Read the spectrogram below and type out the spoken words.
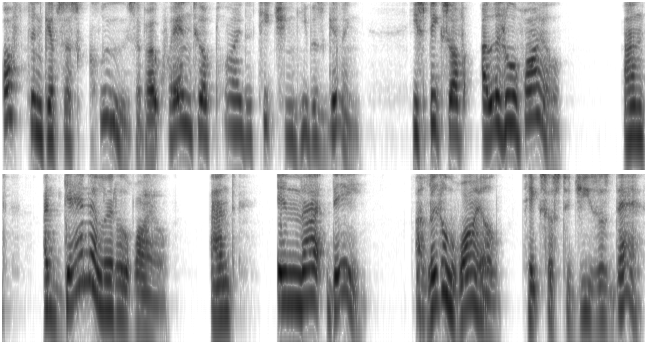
often gives us clues about when to apply the teaching he was giving. He speaks of a little while, and again a little while, and in that day. A little while takes us to Jesus' death.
